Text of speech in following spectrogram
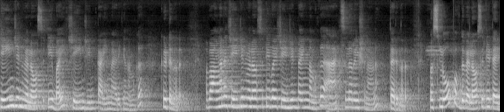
Change in velocity by change in time ആയിരിക്കും നമുക്ക് കിട്ടുന്നത്. അപ്പോൾ അങ്ങനെ change in velocity by change in time നമുക്ക് ആക്സിലറേഷൻ ആണ് തരുന്നത്. അപ്പോൾ slope of the velocity time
